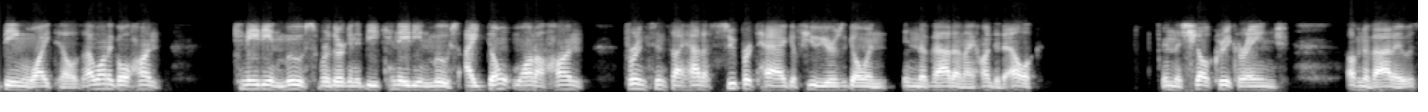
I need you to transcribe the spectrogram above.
being whitetails. I want to go hunt Canadian moose where they're going to be Canadian moose. I don't want to hunt, for instance, I had a super tag a few years ago in, in Nevada and I hunted elk in the Schell Creek Range of Nevada. It was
